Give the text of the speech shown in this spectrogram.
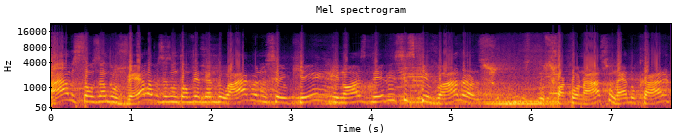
Ah, vocês estão usando vela, vocês não estão vendendo água, não sei o quê. E nós dele se esquivadas, os faconaços, né, do cara.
